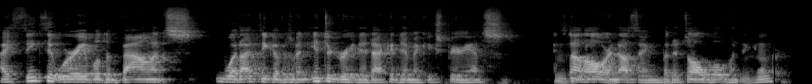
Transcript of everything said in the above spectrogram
I think that we're able to balance what I think of as an integrated academic experience. It's mm-hmm. not all or nothing, but it's all woven mm-hmm. together.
